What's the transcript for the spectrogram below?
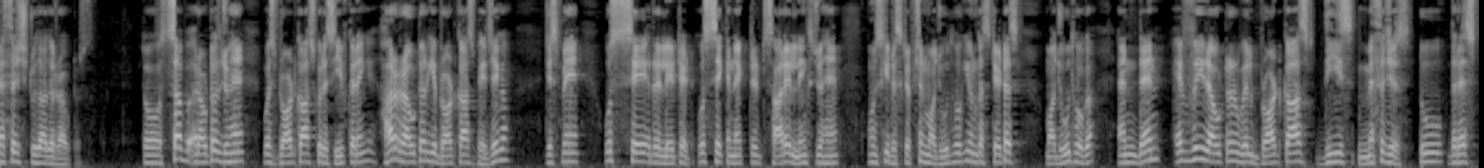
message to the other routers تو سب راؤٹر جو ہیں وہ اس براڈ کاسٹ کو ریسیو کریں گے ہر راؤٹر یہ براڈ کاسٹ بھیجے گا جس میں اس سے ریلیٹڈ اس سے کنیکٹڈ سارے لنکس جو ہیں اس کی ڈسکرپشن موجود ہوگی ان کا اسٹیٹس موجود ہوگا and then every router will broadcast these messages to the rest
